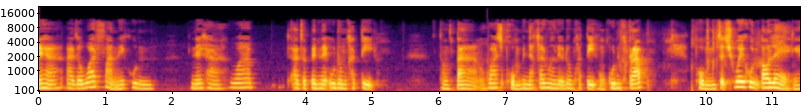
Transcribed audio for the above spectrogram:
นะคะอาจจะวาดฝันให้คุณนะคะว่าอาจจะเป็นในอุดมคติต่างๆ ว่าผมเป็นนักการเมืองในอุดมคติของคุณครับ ผมจะช่วยคุณตอแหลไง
